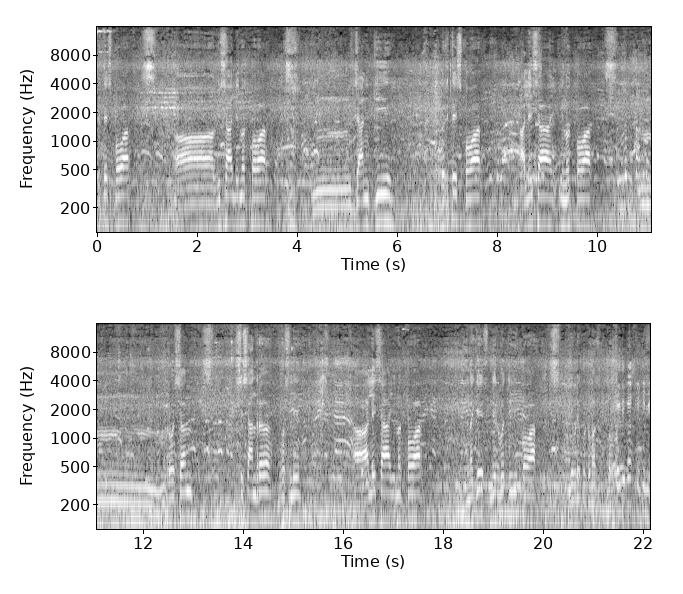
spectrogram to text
रितेश पवार विशाल विनोद पवार जानकी रितेश पवार आलेशा विनोद पवार रोशन शिशांद्र भोसले आलेशा विनोद पवार नगेश निर्वती पवार एवढे कुटुंबात तुम्ही?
